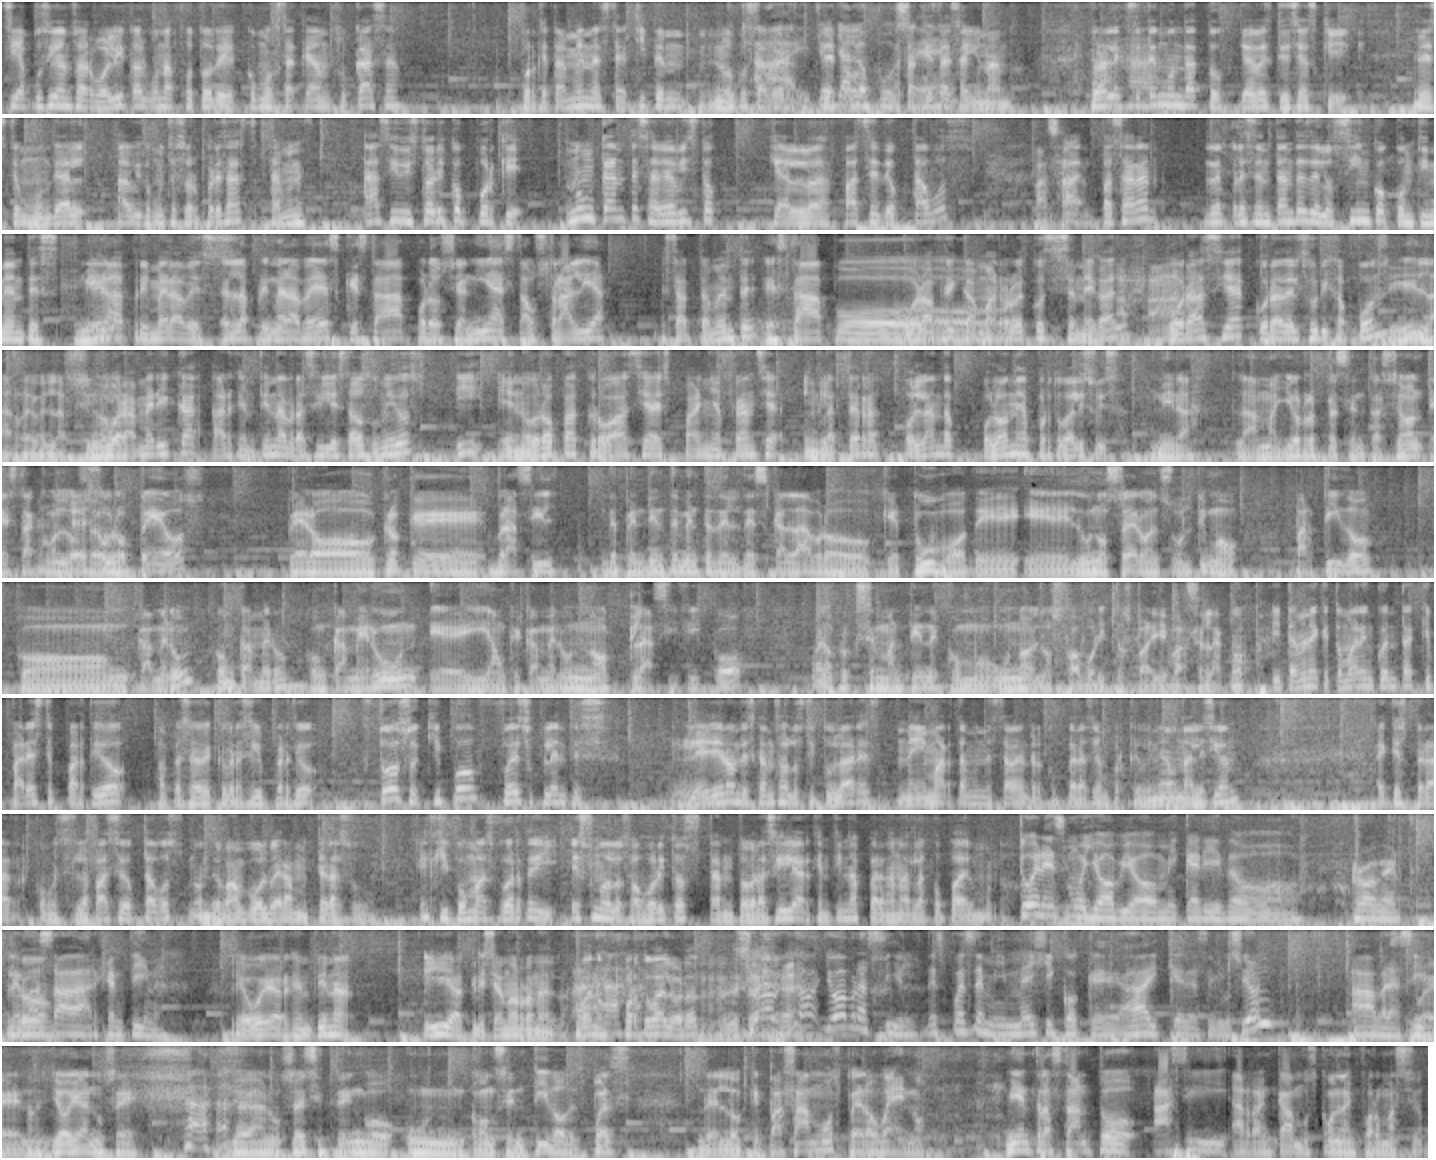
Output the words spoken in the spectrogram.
Si ya pusieron su arbolito, alguna foto de cómo está quedando su casa. Porque también este, aquí nos gusta ver. Yo ya lo puse. Hasta que está desayunando. Pero Alex, te tengo un dato. Ya ves que decías que en este mundial ha habido muchas sorpresas. También ha sido histórico porque nunca antes había visto que a la fase de octavos pasaran representantes de los cinco continentes. es la primera vez. Es la primera vez que está por Oceanía, está Australia. Exactamente. Está por... Por África, Marruecos y Senegal. Por Asia, Corea del Sur y Japón. Sí, la revelación. Por América, Argentina, Brasil y Estados Unidos. Y en Europa, Croacia, España, Francia, Inglaterra, Holanda, Polonia, Portugal y Suiza. Mira, la mayor representación está con los europeos. Pero creo que Brasil independientemente del descalabro que tuvo del de, 1-0 en su último partido con Camerún. Con Camerún. Con Camerún, eh, y aunque Camerún no clasificó, bueno, creo que se mantiene como uno de los favoritos para llevarse la copa. y también hay que tomar en cuenta que para este partido, a pesar de que Brasil perdió, todo su equipo fue de suplentes. Mm. Le dieron descanso a los titulares. Neymar también estaba en recuperación porque venía de una lesión hay que esperar como es la fase de octavos donde van a volver a meter a su equipo más fuerte y es uno de los favoritos tanto Brasil y Argentina para ganar la Copa del Mundo. Tú eres muy obvio, mi querido Robert. Le vas a Argentina. Le voy a Argentina y a Cristiano Ronaldo. Bueno, Portugal, ¿verdad? Yo, a Brasil. Después de mi México, que ay, qué desilusión. A Brasil. Bueno, yo ya no sé. Yo ya no sé si tengo un consentido después de lo que pasamos, pero bueno, Mientras tanto, así arrancamos con la información.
